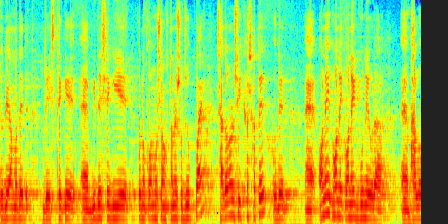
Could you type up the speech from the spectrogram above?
যদি আমাদের দেশ থেকে বিদেশে গিয়ে কোনো কর্মসংস্থানের সুযোগ পায়, সাধারণ শিক্ষার সাথে ওদের অনেক অনেক অনেক গুণে ওরা ভালো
